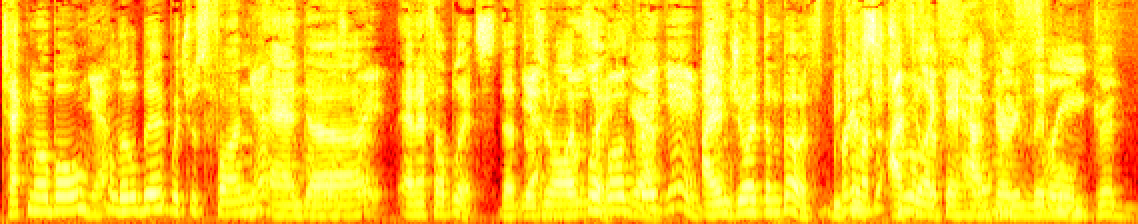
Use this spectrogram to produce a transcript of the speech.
Tecmo Bowl Yeah. a little bit, which was fun, Yeah, and Tecmo Bowl's uh, great. NFL Blitz. That, yeah, those are all I played. are both Yeah. great games. I enjoyed them both because I feel of like they have only very little. three good,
